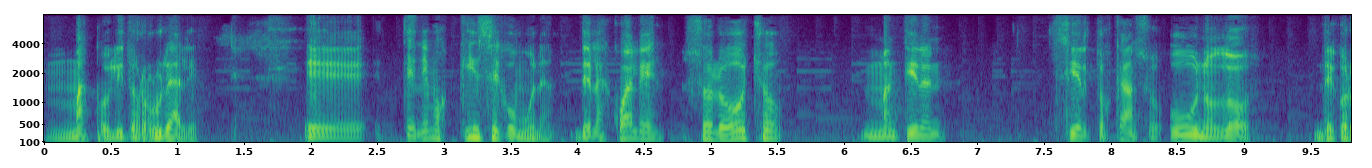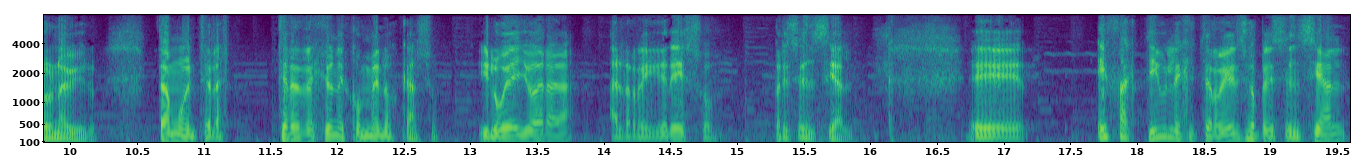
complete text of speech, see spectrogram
más pueblitos rurales. Eh, tenemos 15 comunas, de las cuales solo 8 mantienen ciertos casos, uno, dos de coronavirus. Estamos entre las tres regiones con menos casos. Y lo voy a llevar a al regreso presencial. Eh, ¿Es factible que este regreso presencial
